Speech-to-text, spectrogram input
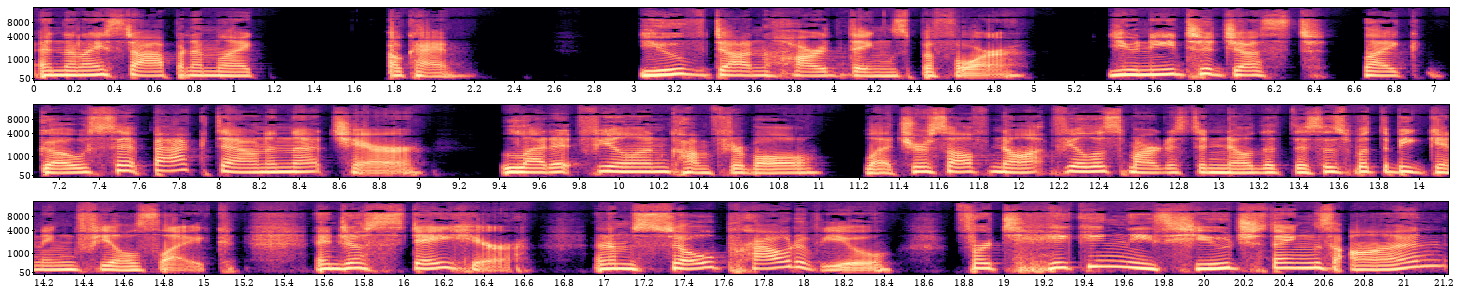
And then I stop and I'm like, "Okay, you've done hard things before. You need to just like go sit back down in that chair, let it feel uncomfortable." Let yourself not feel the smartest and know that this is what the beginning feels like and just stay here. And I'm so proud of you for taking these huge things on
